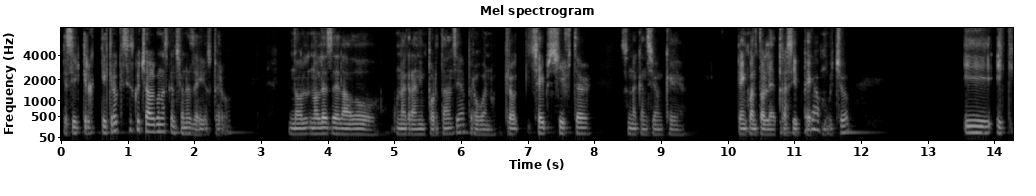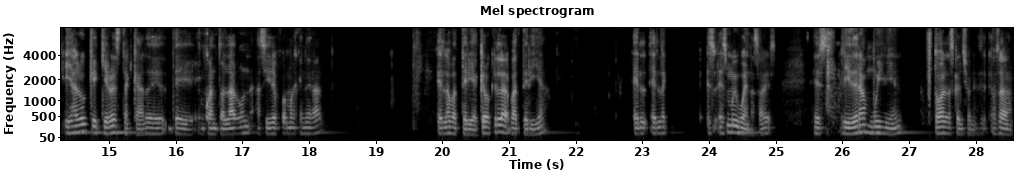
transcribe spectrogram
Que sí, creo, que creo que sí he escuchado algunas canciones de ellos, pero no, no les he dado una gran importancia. Pero bueno, creo que Shapeshifter es una canción que, que en cuanto a letras sí pega mucho. Y, y, y algo que quiero destacar de, de, en cuanto al álbum, así de forma general, es la batería. Creo que la batería él, él es, es, muy buena, ¿sabes? Es, lidera muy bien todas las canciones. O sea,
